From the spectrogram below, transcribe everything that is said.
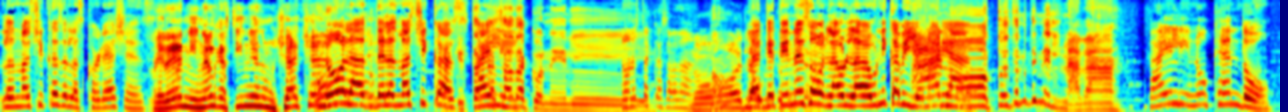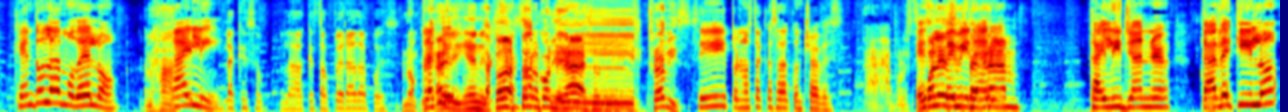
Las más chicas de las Kardashians. Pero ni nalgas tiene esa muchacha. No, la de las más chicas. Que está Kylie. casada con el. No, no está casada. No, es La, la, que tiene eso, la, la única billonaria. Ah, no, tú esta no tiene nada. Kylie, no Kendall. Kendall la modelo. Ajá. Kylie. La que, so- la que está operada, pues. No, La Kylie que- Jenner, la que está con operadas, el. Travis. Sí, pero no está casada con Travis. Ah, pero Es ¿Cuál es su Instagram? daddy. Kylie Jenner. K de kilo,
